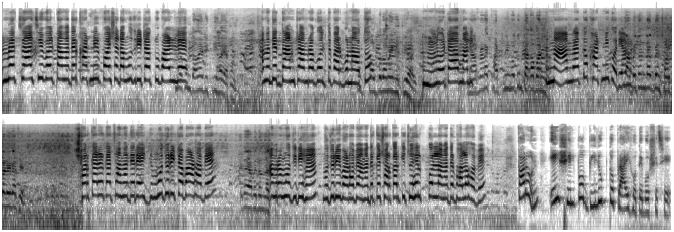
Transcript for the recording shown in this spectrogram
আমরা চাইছি বলতে আমাদের খাটনির পয়সাটা মজুরিটা একটু বাড়লে দামে বিক্রি হয় এখন? আমাদের দামটা আমরা বলতে পারব না অত। স্বল্প দামে বিক্রি হয়। ওটা মালিক আপনারা খাটনির মতন টাকা পান না? না আমরা তো খাটনি করি। আমরা আবেদন রাখবেন সরকারের কাছে? সরকারের কাছে আমাদের এই মজুরিটা বাড়াবে। আমরা মজুরি হ্যাঁ মজুরি বাড়াবে। আমাদেরকে সরকার কিছু হেল্প করলে আমাদের ভালো হবে। কারণ এই শিল্প বিলুপ্ত প্রায় হতে বসেছে।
